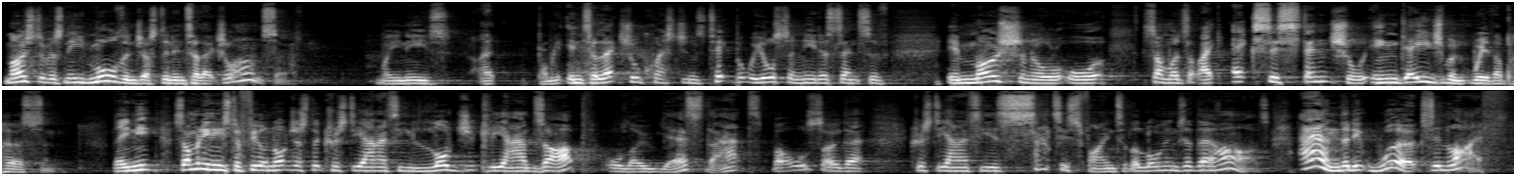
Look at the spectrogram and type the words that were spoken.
most of us need more than just an intellectual answer. We need uh, probably intellectual questions tick, but we also need a sense of emotional or somewhat like existential engagement with a person. They need, somebody needs to feel not just that Christianity logically adds up, although, yes, that, but also that Christianity is satisfying to the longings of their hearts and that it works in life.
